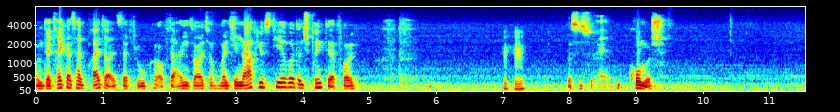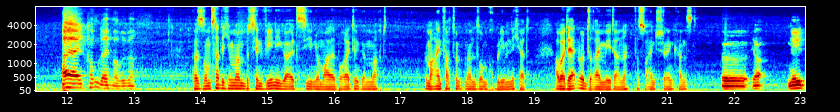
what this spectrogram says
Und der Trecker ist halt breiter als der Flug auf der einen Seite. Und wenn ich ihn nachjustiere, dann springt der voll. Mhm. Das ist äh, komisch. Ah ja, ich komme gleich mal rüber. Weil sonst hatte ich immer ein bisschen weniger als die normale Breite gemacht. Immer einfach, damit man so ein Problem nicht hat. Aber der hat nur drei Meter, ne? Was du einstellen kannst. Äh, ja. Nee,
